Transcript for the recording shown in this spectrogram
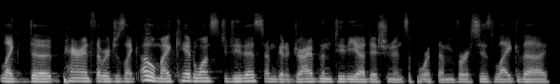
like the parents that were just like, oh, my kid wants to do this, I'm gonna drive them to the audition and support them. Versus like the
